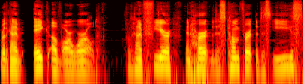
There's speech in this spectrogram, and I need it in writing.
for the kind of ache of our world, for the kind of fear and hurt, the discomfort, the disease,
